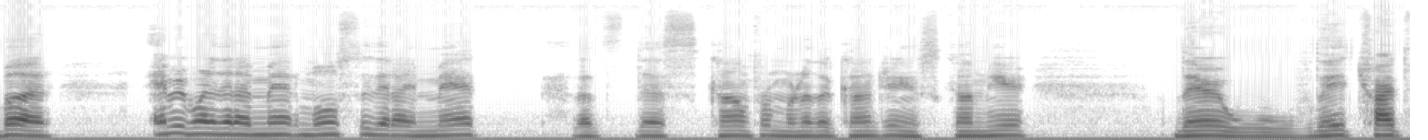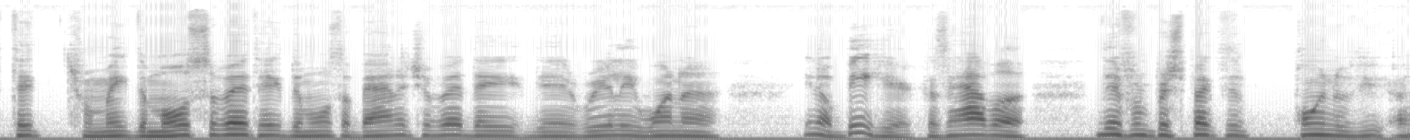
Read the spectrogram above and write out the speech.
but everybody that I met, mostly that I met, that's that's come from another country and has come here, they're they try to take to make the most of it, take the most advantage of it. They they really want to, you know, be here because they have a different perspective, point of view, uh,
